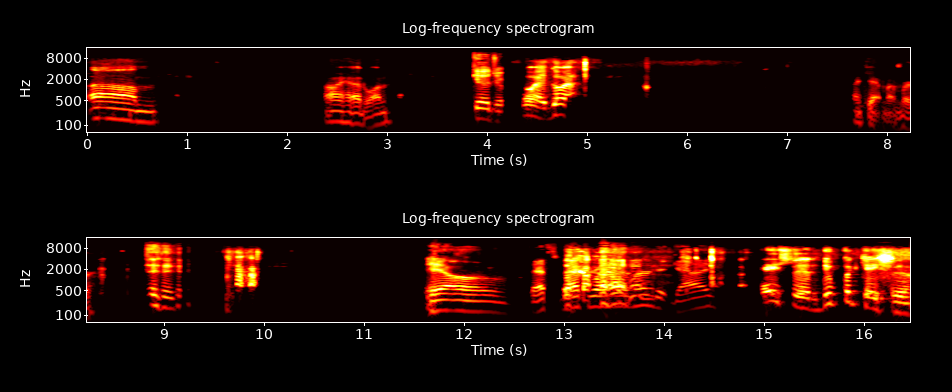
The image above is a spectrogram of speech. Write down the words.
Um, I had one. Go, Joe. Go ahead. Go ahead. I can't remember. Yeah, that's that's where I learned it, guys. Duplication. Duplication.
